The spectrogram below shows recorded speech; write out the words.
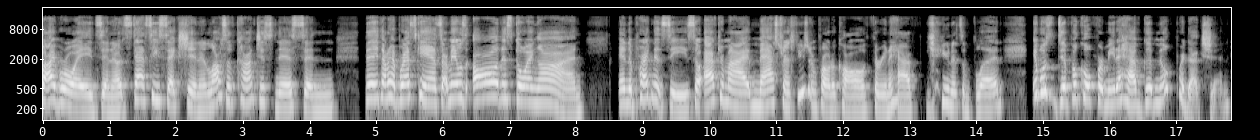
fibroids and a stat C section and loss of consciousness. And they thought I had breast cancer. I mean, it was all this going on in the pregnancy. So after my mass transfusion protocol, three and a half units of blood, it was difficult for me to have good milk production.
